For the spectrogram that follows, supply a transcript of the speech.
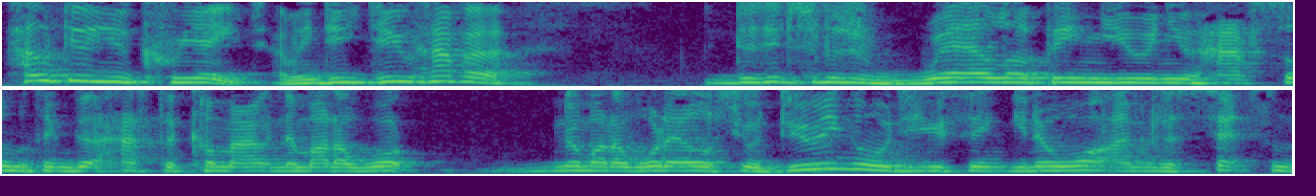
How do you create? I mean, do you have a, does it sort of just well up in you and you have something that has to come out no matter what no matter what else you're doing or do you think you know what i'm going to set some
